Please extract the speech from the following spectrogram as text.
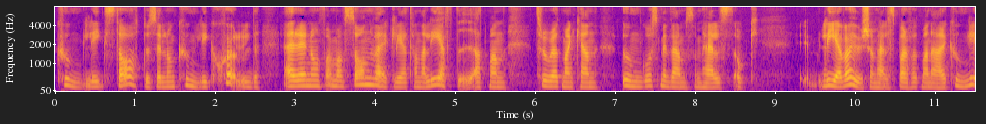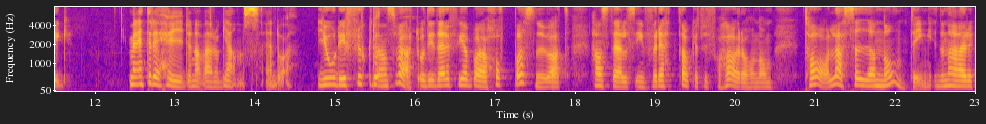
kunglig status eller någon kunglig sköld? Är det någon form av sån verklighet han har levt i? Att man tror att man kan umgås med vem som helst och leva hur som helst bara för att man är kunglig? Men är inte det höjden av arrogans ändå? Jo, det är fruktansvärt och det är därför jag bara hoppas nu att han ställs inför rätta och att vi får höra honom tala, säga någonting. Den här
